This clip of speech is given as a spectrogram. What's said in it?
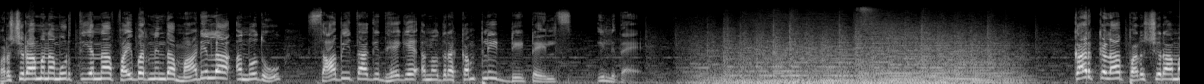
ಪರಶುರಾಮನ ಮೂರ್ತಿಯನ್ನ ಫೈಬರ್ನಿಂದ ಮಾಡಿಲ್ಲ ಅನ್ನೋದು ಸಾಬೀತಾಗಿದ್ದು ಹೇಗೆ ಅನ್ನೋದರ ಕಂಪ್ಲೀಟ್ ಡೀಟೇಲ್ಸ್ ಇಲ್ಲಿದೆ. ಕಾರ್ಕಳ ಪರಶುರಾಮ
